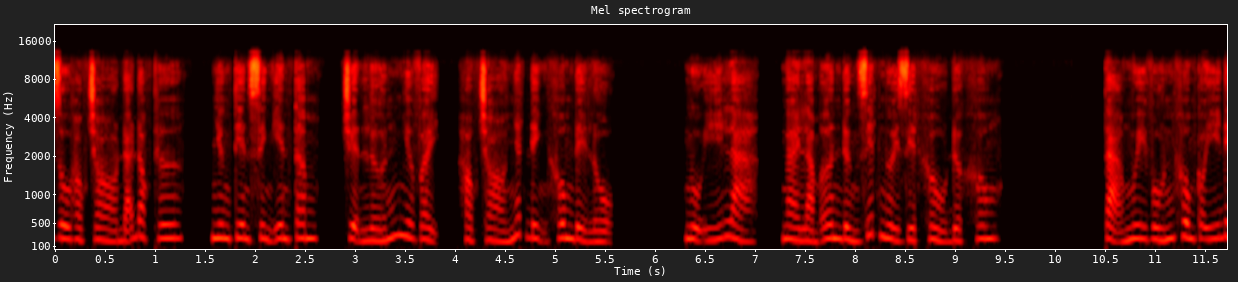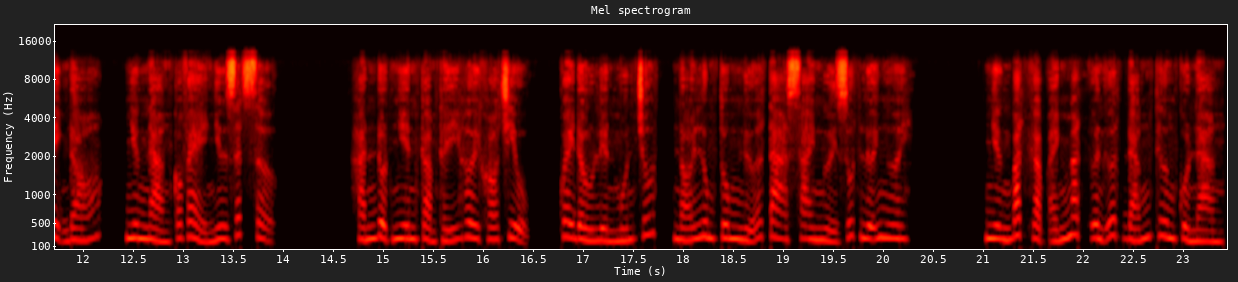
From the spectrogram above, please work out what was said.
dù học trò đã đọc thư, nhưng tiên sinh yên tâm, chuyện lớn như vậy, học trò nhất định không để lộ. Ngụ ý là, ngài làm ơn đừng giết người diệt khẩu được không? Tạ Nguy vốn không có ý định đó, nhưng nàng có vẻ như rất sợ. Hắn đột nhiên cảm thấy hơi khó chịu, quay đầu liền muốn chút, nói lung tung nữa ta sai người rút lưỡi ngươi. Nhưng bắt gặp ánh mắt ươn ướt đáng thương của nàng,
